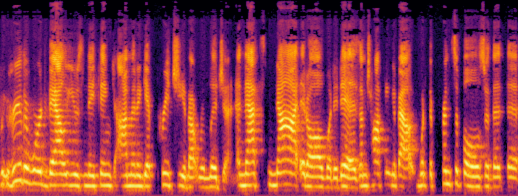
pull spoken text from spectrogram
hear the word values and they think I'm going to get preachy about religion. And that's not at all what it is. I'm talking about what the principles or the, the,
